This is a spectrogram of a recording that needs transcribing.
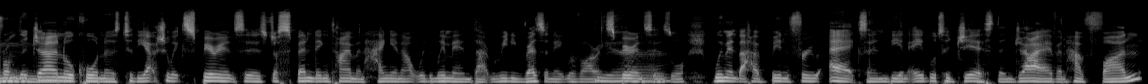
from the Mm. journal corners to the actual experiences, just spending time and hanging out with women that really resonate with our experiences, or women that have been through X and being able to gist and jive and have fun.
